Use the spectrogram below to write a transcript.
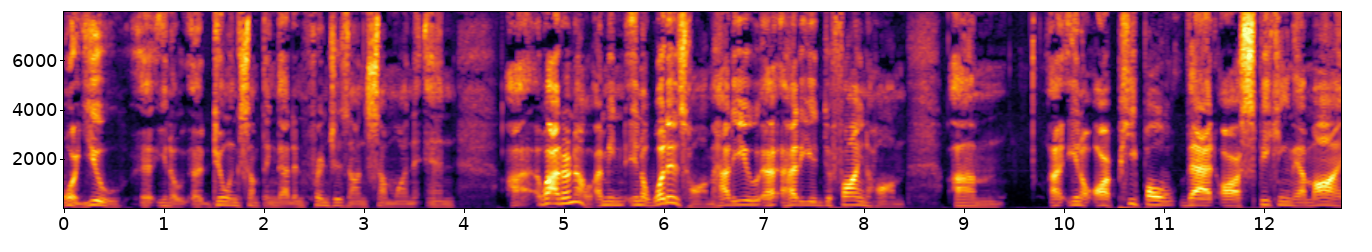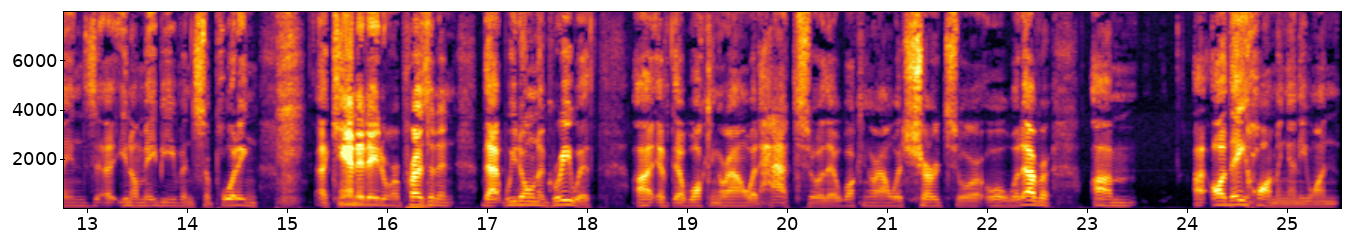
or you, uh, you know, uh, doing something that infringes on someone, and uh, well, I don't know. I mean, you know, what is harm? How do you uh, how do you define harm? Um, uh, you know, are people that are speaking their minds, you know, maybe even supporting a candidate or a president that we don't agree with, if they're walking around with hats or they're walking around with shirts or or whatever, um, uh, are they harming anyone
